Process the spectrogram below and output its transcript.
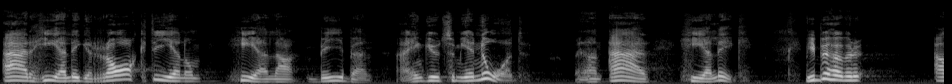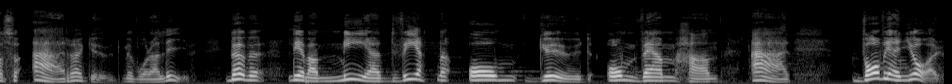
är helig rakt igenom hela Bibeln. En Gud som ger nåd, men han är helig. Vi behöver alltså ära Gud med våra liv. Vi behöver leva medvetna om Gud, om vem han är. Vad vi än gör,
